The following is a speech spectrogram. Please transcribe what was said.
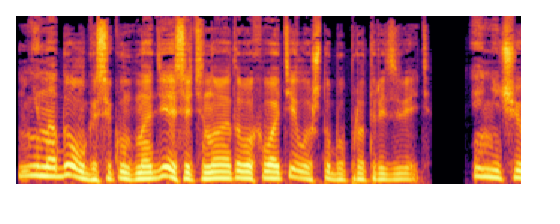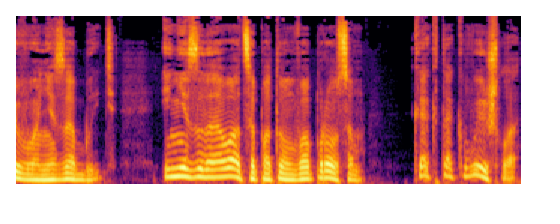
Ненадолго, секунд на десять, но этого хватило, чтобы протрезветь. И ничего не забыть. И не задаваться потом вопросом, как так вышло,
